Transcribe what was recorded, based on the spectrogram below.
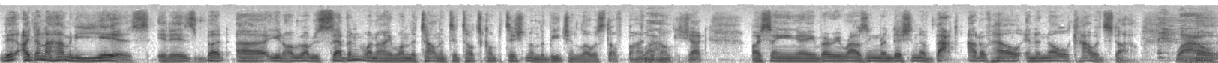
The, I don't know how many years it is, but, uh, you know, I was seven when I won the Talented Tots competition on the beach in Lowestoft behind the Donkey Shack by singing a very rousing rendition of Bat Out of Hell in a Noel Coward style. Wow.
